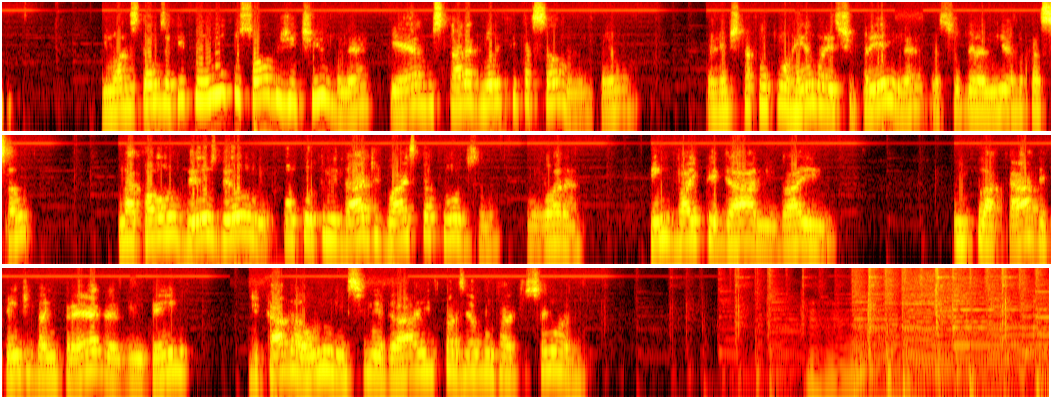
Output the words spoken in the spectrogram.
E nós estamos aqui com um único só objetivo, né? que é buscar a glorificação. Né? Então, a gente está concorrendo a este prêmio, né? da soberania e vocação, na qual Deus deu oportunidade iguais para todos. Né? Agora, quem vai pegar e vai emplacar depende da entrega, do empenho de cada um em se negar e fazer a vontade do Senhor. Uhum.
